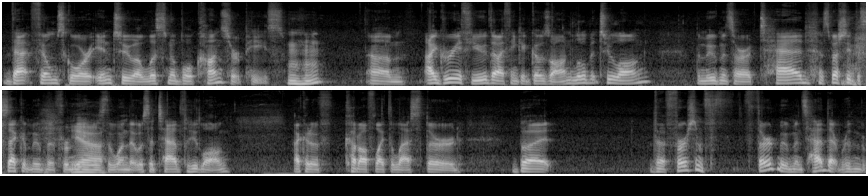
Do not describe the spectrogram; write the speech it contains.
that film score into a listenable concert piece. Mm-hmm. Um, I agree with you that I think it goes on a little bit too long. The movements are a tad, especially the second movement for me yeah. was the one that was a tad too long. I could have cut off like the last third, but the first and f- third movements had that rhythm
